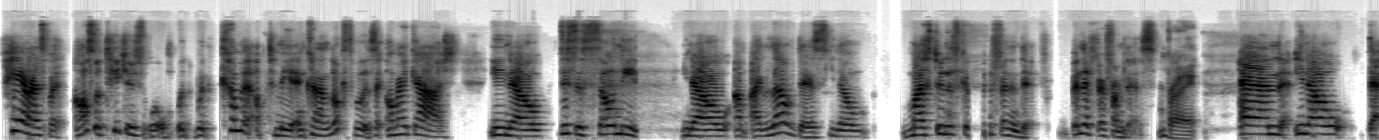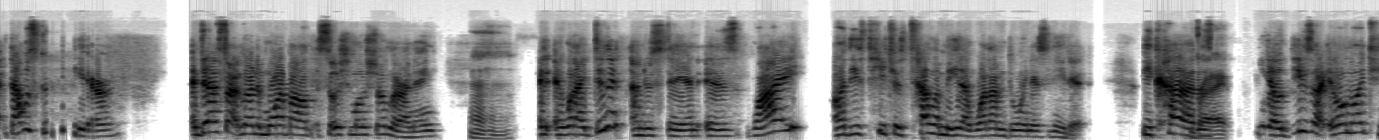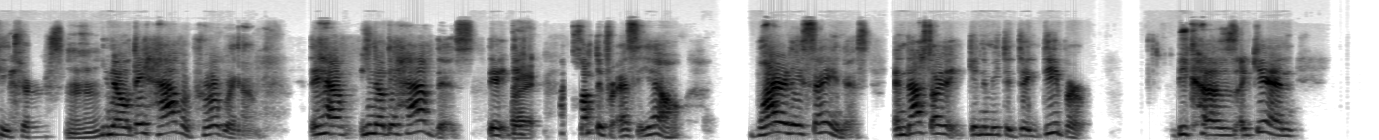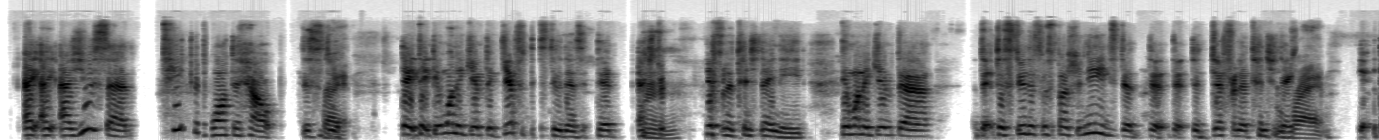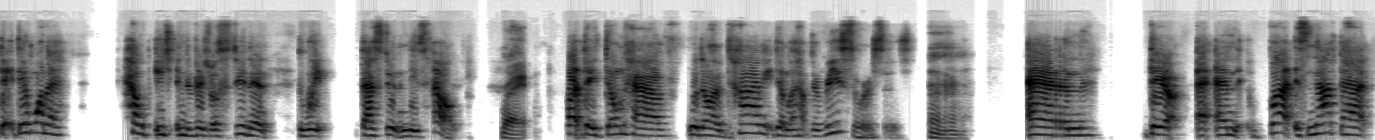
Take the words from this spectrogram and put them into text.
parents, but also teachers will, would, would come up to me and kind of look through it and say, oh my gosh, you know, this is so neat. You know, um, I love this. You know, my students could benefit, benefit from this. Right. And, you know, that, that was good to hear. And then I started learning more about social emotional learning. Mhm. And, and what I didn't understand is why are these teachers telling me that what I'm doing is needed? Because Right. You know these are Illinois teachers. Mhm. You know they have a program. They have you know they have this. They, they Right. have something for SEL. Why are they saying this? And that started getting me to dig deeper, because again, I, I, as you said, teachers want to help the students. Right. They, they, they want to give the gifted students the extra Mhm. different attention they need. They want to give the the, the students with special needs the, the, the, the different attention they Right. they, they want to help each individual student the way that student needs help. Right. But they don't have we don't have time, they don't have the resources. Mhm. And they're and but it's not that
